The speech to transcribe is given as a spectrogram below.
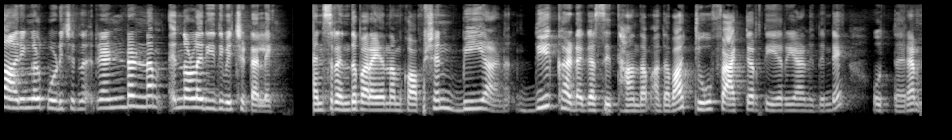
കാര്യങ്ങൾ കൂടിച്ചിരുന്ന രണ്ടെണ്ണം എന്നുള്ള രീതി വെച്ചിട്ടല്ലേ? ആൻസർ എന്ത് പറയാം നമുക്ക്? ഓപ്ഷൻ ബി ആണ്. ദ്വിഘടക സിദ്ധാന്തം അഥവാ ടു ഫാക്ടർ തിയറിയാണ് ഇതിന്റെ ഉത്തരം.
